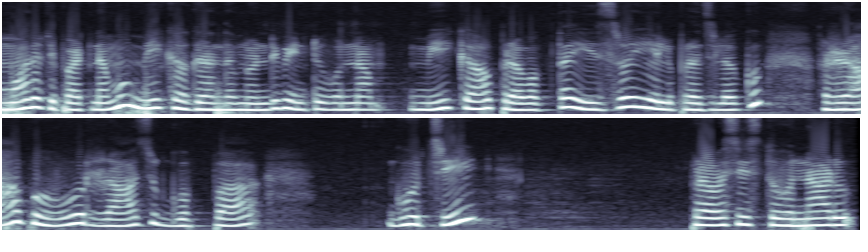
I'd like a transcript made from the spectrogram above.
మొదటి పట్టణము మీకా గ్రంథం నుండి వింటూ ఉన్నాం. మీకా ప్రవక్త ఇజ్రాయేల్ ప్రజలకు రాబో రాజు గొప్ప గూర్చి ప్రవశిస్తూ ఉన్నాడు.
